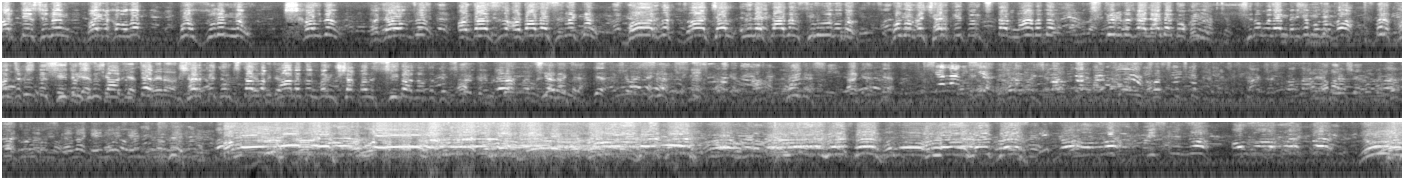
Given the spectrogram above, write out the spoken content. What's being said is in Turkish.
partiyasının bayrağı olup bu zulümün, işgalın, tecavüzün, adaletsizlik, adaletsizliknin varlık zaçal illetlerinin simvoludur. Bunun Şerqi Türkistan namıdır. Şükürümüz ve lanet okuyunuz. Şunun bilen birge bununla bir kancıkışını siydirişimiz lazım ki Şerqi Türkistanlık namıdın bir uşakları siydan aldı deyip söyledim. Siyana gel. Yalan işi. Bismillah. Allahu Ekber.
